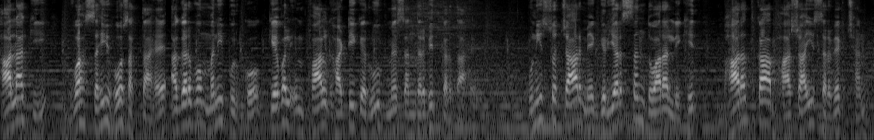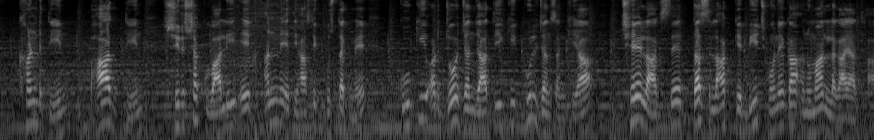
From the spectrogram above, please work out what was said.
हालाँकि वह सही हो सकता है अगर वो मणिपुर को केवल इम्फाल घाटी के रूप में संदर्भित करता है। 1904 में गिरियर्सन द्वारा लिखित भारत का भाषाई सर्वेक्षण खंड तीन, भाग तीन, शीर्षक वाली एक अन्य ऐतिहासिक पुस्तक में कुकी और जो जनजाति की कुल जनसंख्या 6 लाख से 10 लाख के बीच होने का अनुमान लगाया था,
